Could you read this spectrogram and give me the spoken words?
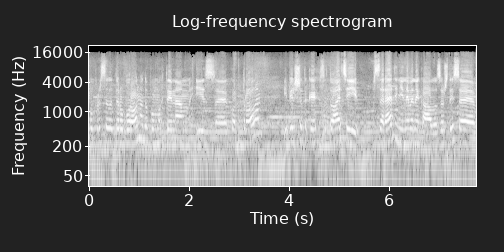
попросили тероборону допомогти нам із е, контролем, і більше таких ситуацій всередині не виникало. Завжди все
